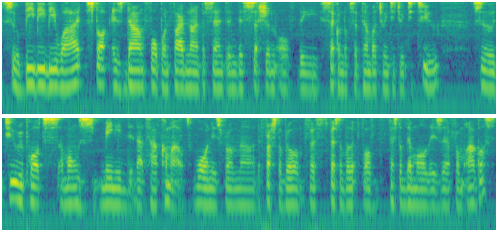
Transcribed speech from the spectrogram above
So BBBY stock is down 4.59% in this session of the 2nd of September 2022. So two reports amongst many that have come out. One is from uh, the first of all, first, first of all, first of them all is uh, from Argus.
